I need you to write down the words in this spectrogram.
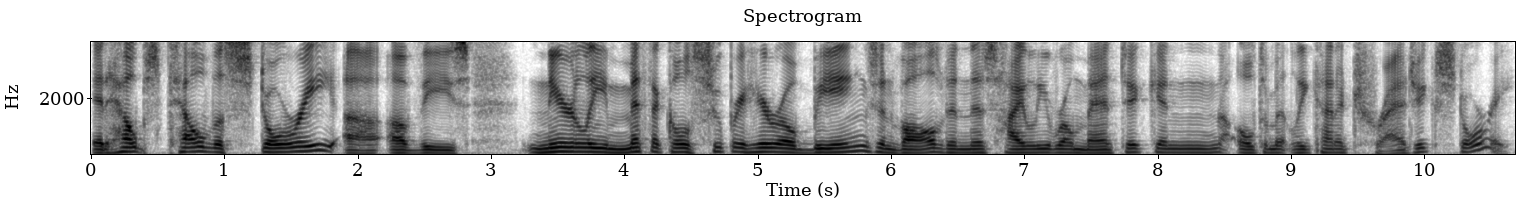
it helps tell the story uh, of these nearly mythical superhero beings involved in this highly romantic and ultimately kind of tragic story.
